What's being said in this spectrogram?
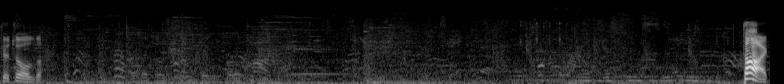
Kötü oldu. Tak.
